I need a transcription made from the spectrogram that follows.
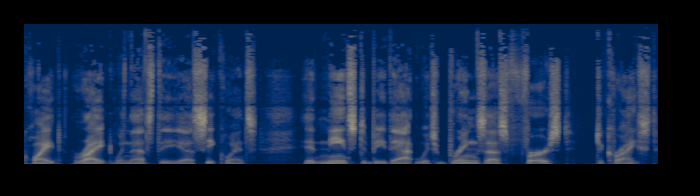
quite right when that's the uh, sequence. It needs to be that which brings us first to Christ.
